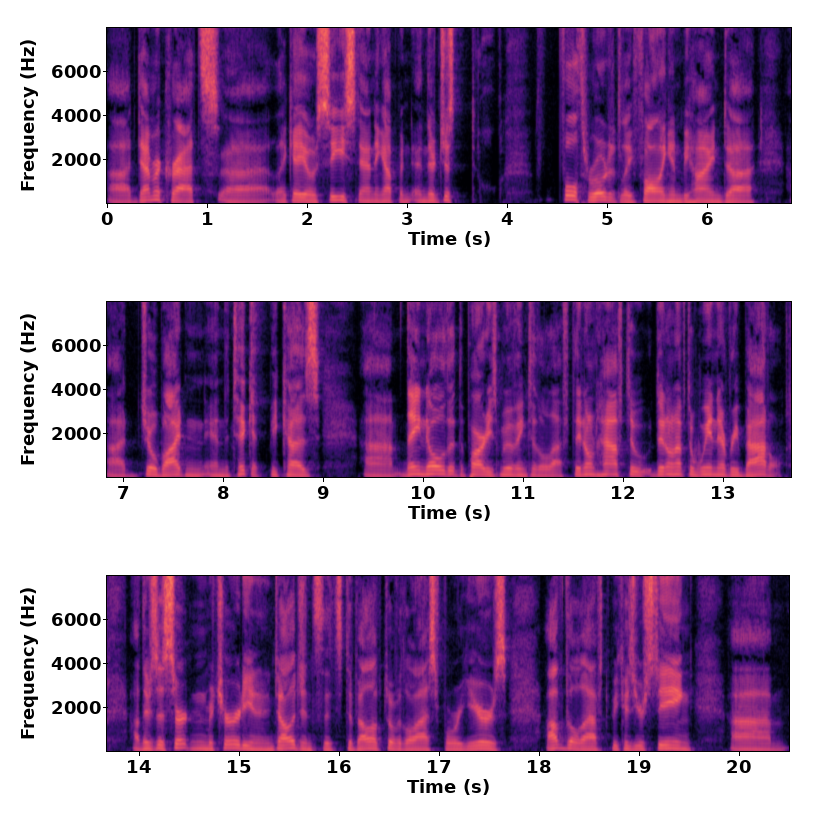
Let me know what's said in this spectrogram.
uh, Democrats uh, like AOC standing up and, and they're just full throatedly falling in behind Joe Biden and the ticket because um, they know that the party's moving to the left. They don't have to. They don't have to win every battle. Uh, there's a certain maturity and intelligence that's developed over the last four years of the left because you're seeing. Um,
